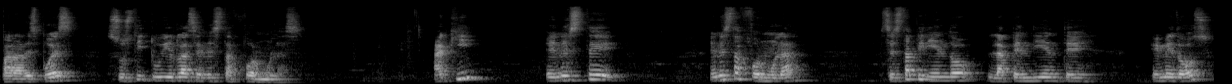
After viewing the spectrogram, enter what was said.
Para después sustituirlas en estas fórmulas. Aquí, en, este, en esta fórmula, se está pidiendo la pendiente M2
